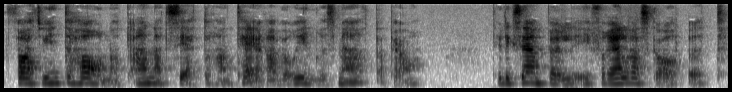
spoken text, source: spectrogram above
För att vi inte har något annat sätt att hantera vår inre smärta på. till exempel i föräldraskapet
